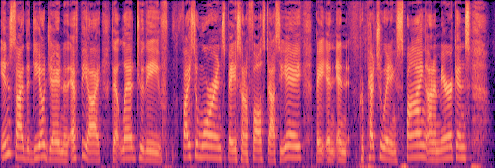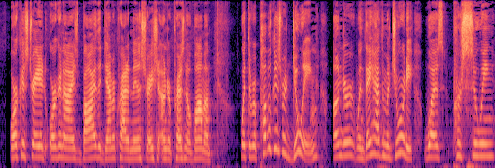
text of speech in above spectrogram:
inside the DOJ and the FBI that led to the FISA warrants based on a false dossier and, and perpetuating spying on Americans orchestrated, organized by the Democrat administration under President Obama what the Republicans were doing under when they had the majority was pursuing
